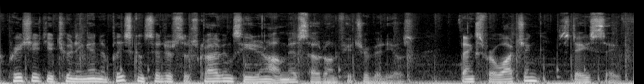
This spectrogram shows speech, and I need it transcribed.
Appreciate you tuning in and please consider subscribing so you do not miss out on future videos. Thanks for watching, stay safe.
